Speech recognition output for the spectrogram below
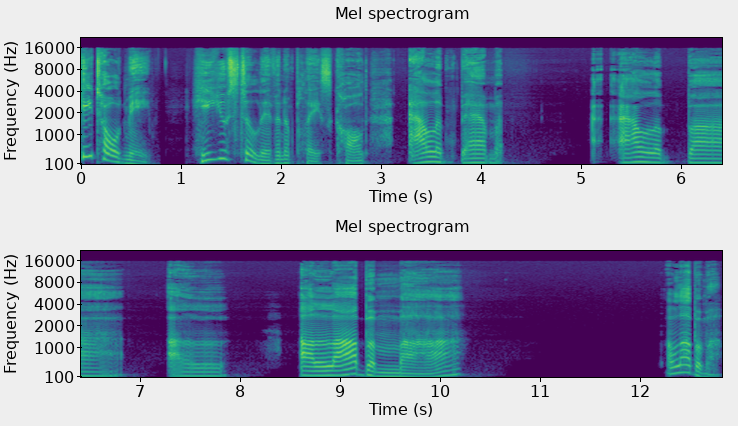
He told me he used to live in a place called Alabama. Alabama. Al, Alabama. Alabama.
